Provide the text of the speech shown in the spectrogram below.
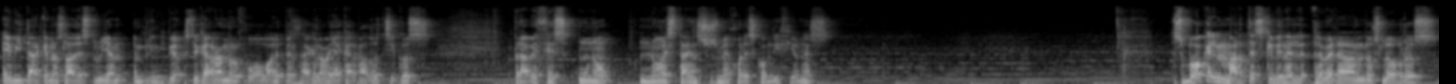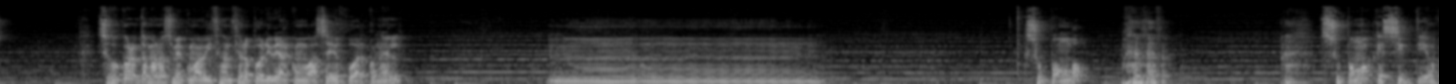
evitar que nos la destruyan. En principio, estoy cargando el juego, ¿vale? Pensaba que lo había cargado, chicos. Pero a veces uno no está en sus mejores condiciones. Supongo que el martes que viene revelarán los logros. Si juego con otomanos y me como a Bizancio, ¿lo puedo liberar como base y jugar con él? Mm. Supongo. Supongo que sí, tío.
